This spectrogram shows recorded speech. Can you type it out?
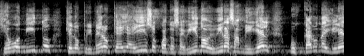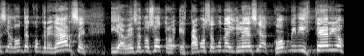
Qué bonito que lo primero que ella hizo cuando se vino a vivir a San Miguel, buscar una iglesia donde congregarse. Y a veces nosotros estamos en una iglesia con ministerio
